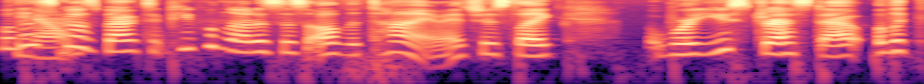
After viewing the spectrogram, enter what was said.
Well, this know. goes back to people notice this all the time. It's just like, were you stressed out? Like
